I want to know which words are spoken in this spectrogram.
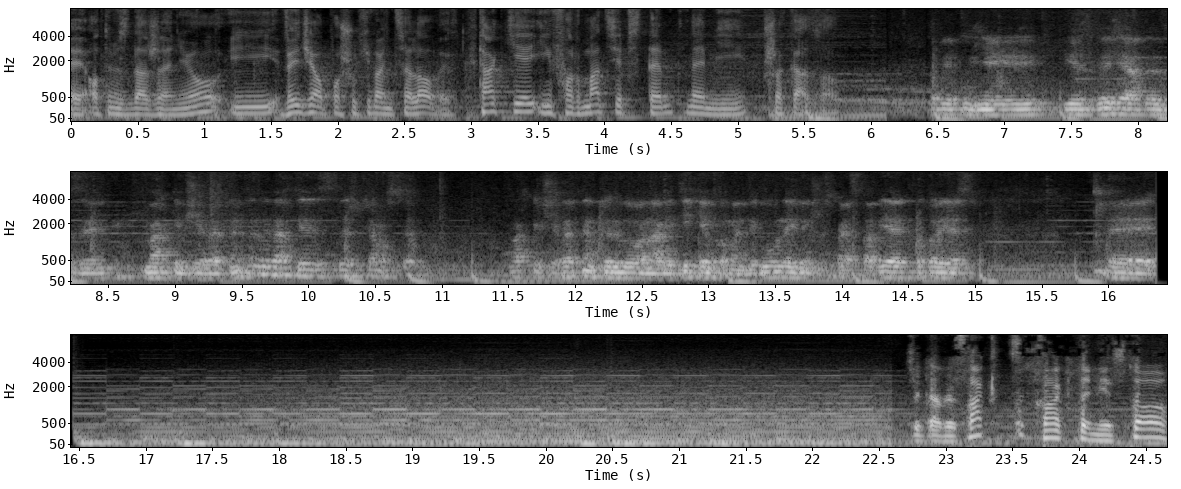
e, o tym zdarzeniu i Wydział Poszukiwań Celowych takie informacje wstępne mi przekazał. Sobie później jest wywiad z Markiem Siewetem. Ten wywiad jest też w książce. Markiem Siewetem, który był analitykiem Komendy Głównej, większość z Państwa wie, kto to jest. Ciekawy fakt. Faktem jest to,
